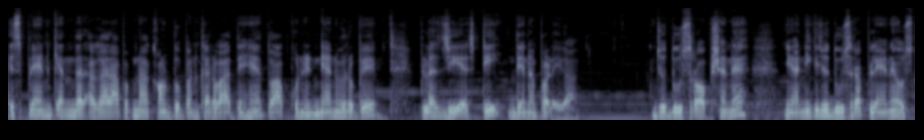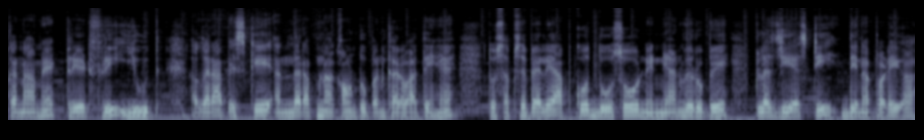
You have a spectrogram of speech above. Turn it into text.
इस प्लान के अंदर अगर आप अपना अकाउंट ओपन करवाते हैं तो आपको निन्यानवे रुपये प्लस जीएसटी देना पड़ेगा। जो दूसरा ऑप्शन है, यानी कि जो दूसरा प्लान है, उसका नाम है ट्रेड फ्री यूथ अगर आप इसके अंदर अपना अकाउंट ओपन करवाते हैं तो सबसे पहले आपको दो सौ निन्यानवे रुपये प्लस जीएसटी देना पड़ेगा।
